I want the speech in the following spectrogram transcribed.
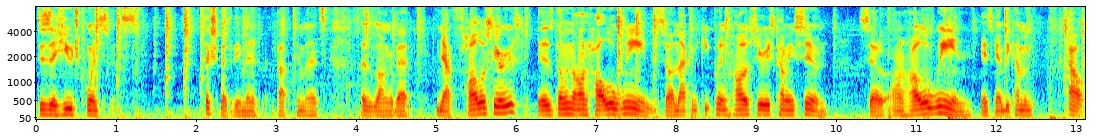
this is a huge coincidence. It's actually about to be a minute, about two minutes. That's a longer bet. Now, Hollow series is going on Halloween, so I'm not gonna keep putting Hollow series coming soon. So on Halloween, it's gonna be coming out.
